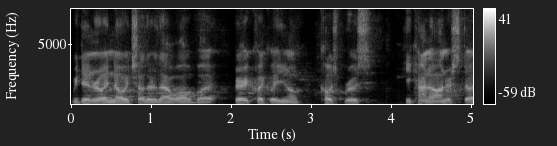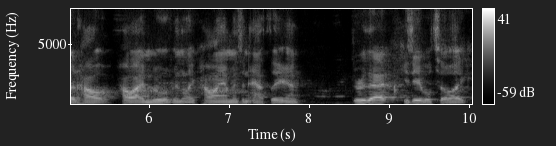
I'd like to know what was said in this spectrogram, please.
we didn't really know each other that well, but very quickly, you know, Coach Bruce, he kind of understood how how I move and like how I am as an athlete, and through that, he's able to like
